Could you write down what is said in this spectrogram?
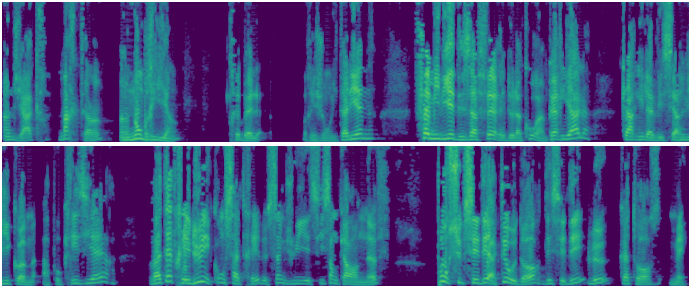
un diacre, Martin, un nombrien, très belle région italienne, familier des affaires et de la cour impériale, car il avait servi comme apocrisiaire, va être élu et consacré le 5 juillet 649 pour succéder à Théodore, décédé le 14 mai.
